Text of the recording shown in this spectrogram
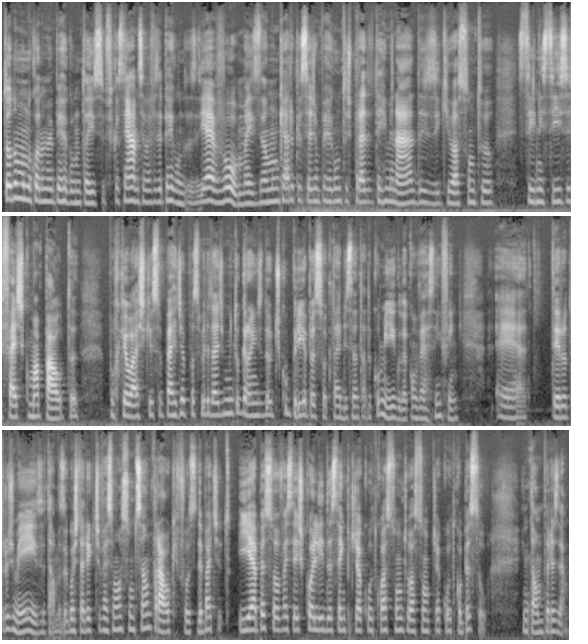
Todo mundo, quando me pergunta isso, fica assim: ah, você vai fazer perguntas. E é, vou, mas eu não quero que sejam perguntas pré-determinadas e que o assunto se inicie e se feche com uma pauta, porque eu acho que isso perde a possibilidade muito grande de eu descobrir a pessoa que está ali sentada comigo, da conversa, enfim. É, ter outros meios e tal, mas eu gostaria que tivesse um assunto central que fosse debatido. E a pessoa vai ser escolhida sempre de acordo com o assunto, o assunto de acordo com a pessoa. Então, por exemplo,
